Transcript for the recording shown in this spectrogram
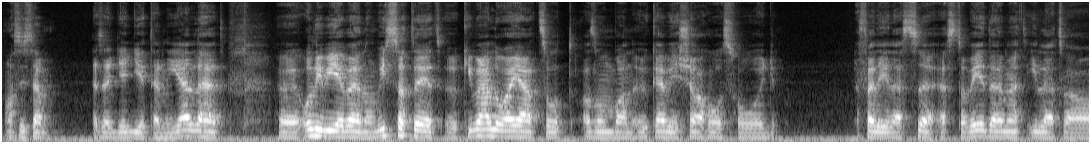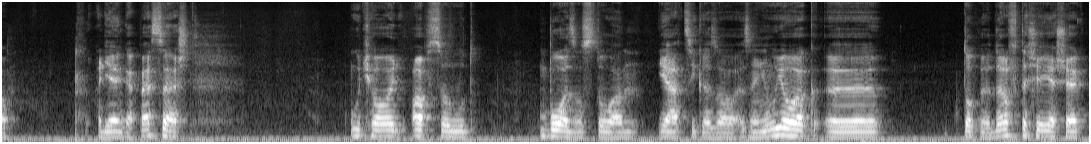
azt hiszem ez egy egyértelmű jel lehet. Olivier Vernon visszatért, ő kiválóan játszott, azonban ő kevés ahhoz, hogy felé lesz ezt a védelmet, illetve a, a gyenge passzest. Úgyhogy abszolút borzasztóan játszik ez a, ez a New York. Ö, top 5 draft esélyesek,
